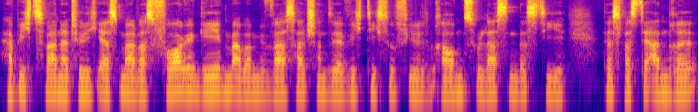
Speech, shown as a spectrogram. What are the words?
habe ich zwar natürlich erstmal was vorgegeben, aber mir war es halt schon sehr wichtig, so viel Raum zu lassen, dass die, das, was der andere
